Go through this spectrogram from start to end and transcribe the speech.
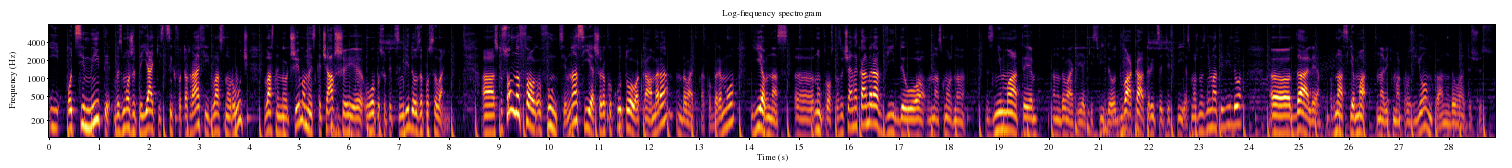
і оцінити ви зможете якість цих фотографій власноруч, власними очимами, скачавши у опису під цим відео за посиланням. Стосовно фо- функцій, в нас є ширококутова камера. Давайте так оберемо. Є в нас е, ну просто звичайна камера, відео. В нас можна знімати. Ну давайте якісь відео. 2К 30 FPS можна знімати відео. Е, далі в нас є навіть макрозйомка. Ну давайте щось.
